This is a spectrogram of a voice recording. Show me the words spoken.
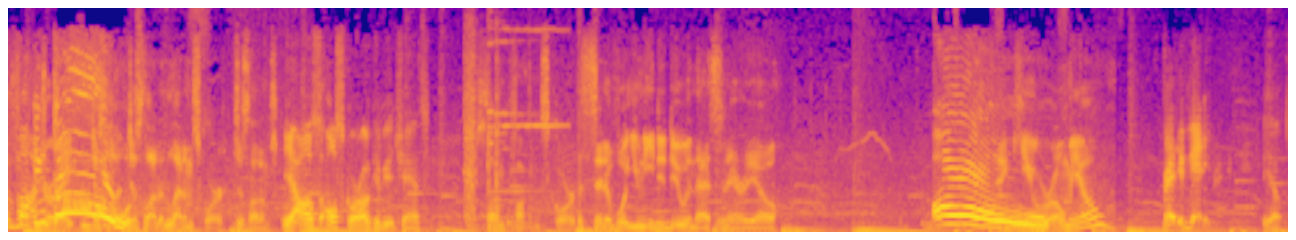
Devondre, fucking just, throw! let, just let it, let him score. Just let him score. Yeah, I'll, I'll score. I'll give you a chance. Just let him fucking score. Instead of what you need to do in that scenario. Oh! Thank you, Romeo. Ready, ready. Yep.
